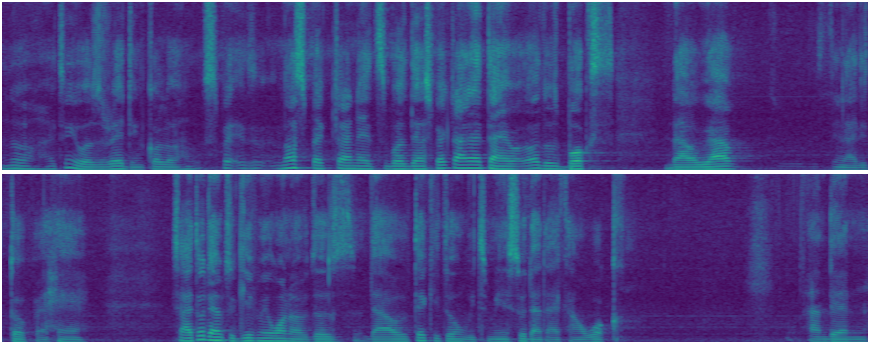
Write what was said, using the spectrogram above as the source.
No, I think it was red in color. Spe- not SpectraNet, but the SpectraNet time, all those box that we have thing at the top. So I told them to give me one of those that I'll take it home with me so that I can walk. And then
